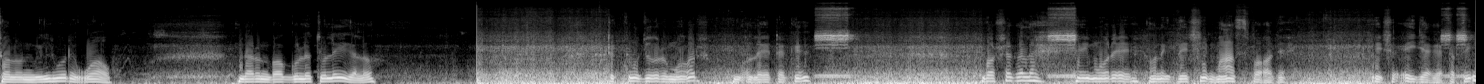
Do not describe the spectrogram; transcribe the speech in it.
চলন মিল মোড়ে। ওয়াও দারুণ বকগুলো চলেই গেল। এটা কুজোর মোড় বলে এটাকে। বর্ষাকালে এই মোড়ে অনেক দেশি মাছ পাওয়া যায়। এই এই জায়গাটাতেই।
